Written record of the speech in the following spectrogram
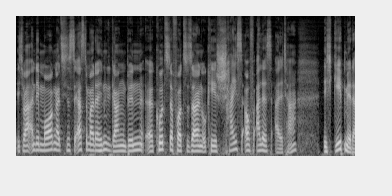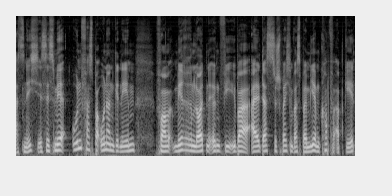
Ich war an dem Morgen, als ich das erste Mal dahin gegangen bin, äh, kurz davor zu sagen, okay, scheiß auf alles, Alter. Ich gebe mir das nicht. Es ist mir unfassbar unangenehm, vor mehreren Leuten irgendwie über all das zu sprechen, was bei mir im Kopf abgeht.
